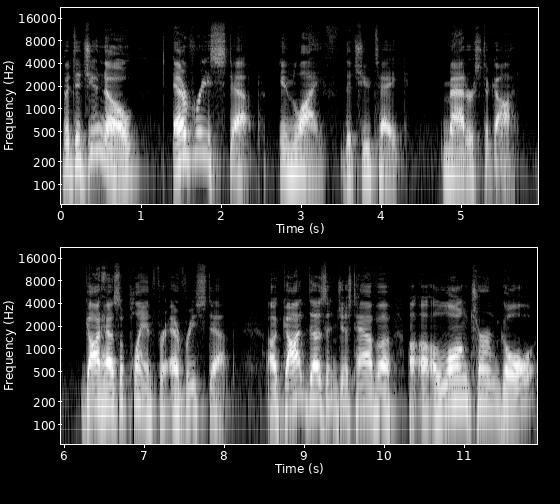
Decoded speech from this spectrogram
But did you know every step in life that you take matters to God? God has a plan for every step. Uh, God doesn't just have a, a, a long term goal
